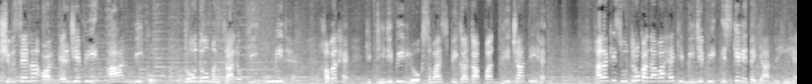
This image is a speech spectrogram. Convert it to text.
शिवसेना और एलजेपी आरवी को दो दो मंत्रालयों की उम्मीद है। खबर है कि टीडीपी लोकसभा स्पीकर का पद भी चाहती है। हालाँकि सूत्रों का दावा है कि बीजेपी इसके लिए तैयार नहीं है।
